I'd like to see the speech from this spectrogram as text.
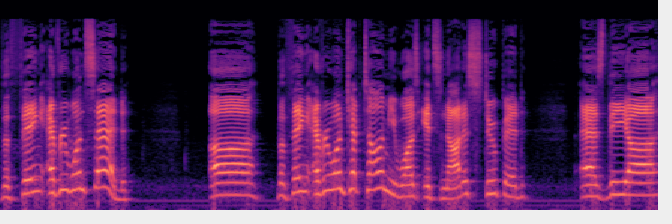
the thing everyone said, uh, the thing everyone kept telling me was it's not as stupid as the, uh,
